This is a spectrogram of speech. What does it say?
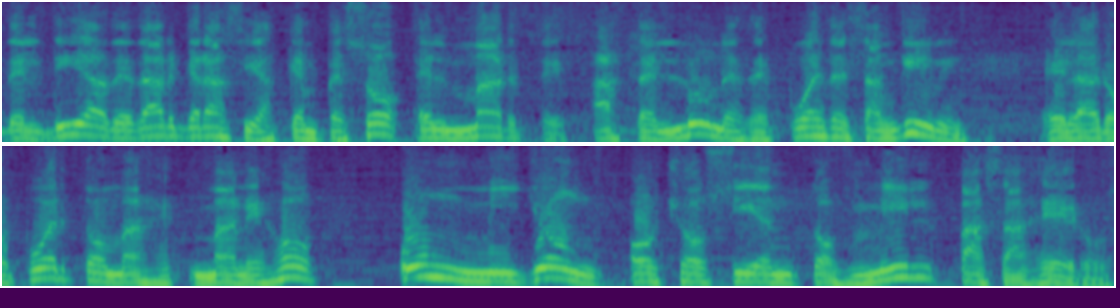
del Día de Dar Gracias, que empezó el martes hasta el lunes después de San Giving, el aeropuerto ma- manejó un millón ochocientos mil pasajeros,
